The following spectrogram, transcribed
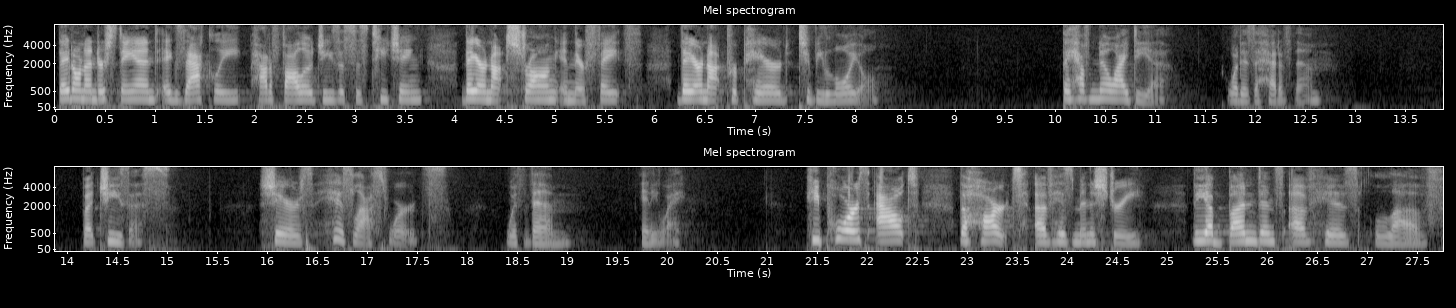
They don't understand exactly how to follow Jesus' teaching. They are not strong in their faith. They are not prepared to be loyal. They have no idea what is ahead of them. But Jesus shares his last words with them anyway. He pours out the heart of his ministry, the abundance of his love.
